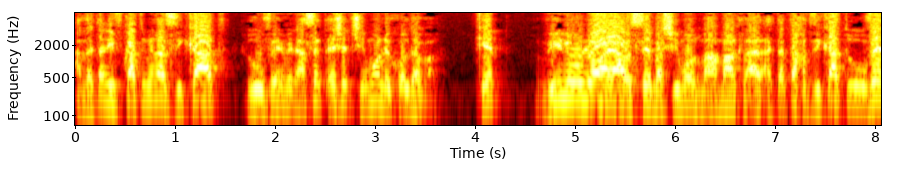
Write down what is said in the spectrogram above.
אז הייתה נפקעת ממנה זיקת ראובן, ונעשית אשת שמעון לכל דבר, כן? ואילו הוא לא היה עושה בה שמעון מאמר כלל, הייתה תחת זיקת ראובן,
